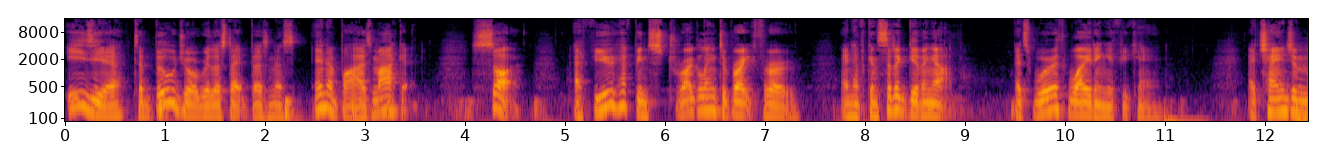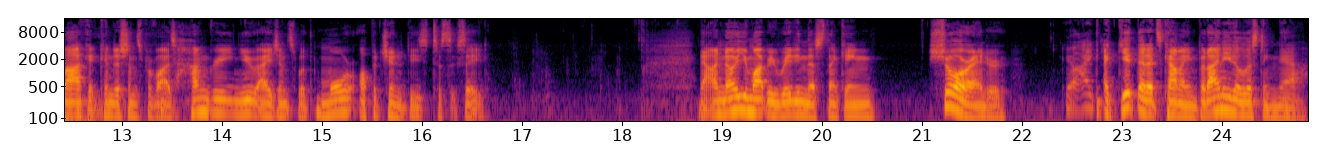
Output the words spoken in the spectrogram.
easier to build your real estate business in a buyer's market. So, if you have been struggling to break through and have considered giving up, it's worth waiting if you can. A change in market conditions provides hungry new agents with more opportunities to succeed. Now, I know you might be reading this thinking, sure, Andrew, I, I get that it's coming, but I need a listing now.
